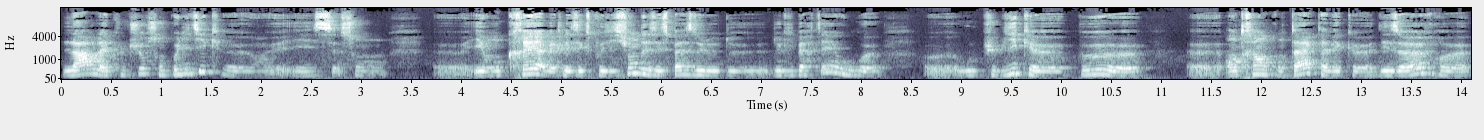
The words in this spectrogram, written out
l'art, la culture sont politiques et sont et on crée avec les expositions des espaces de, de, de liberté où euh, où le public euh, peut euh, entrer en contact avec des œuvres,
